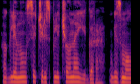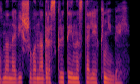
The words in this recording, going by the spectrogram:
Оглянулся через плечо на Игора, безмолвно нависшего над раскрытой на столе книгой.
